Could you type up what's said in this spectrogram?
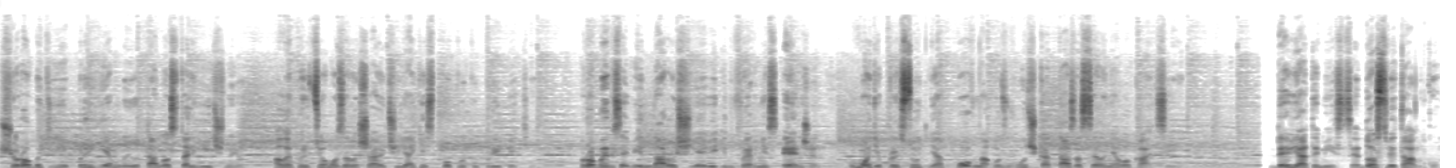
що робить її приємною та ностальгічною, але при цьому залишаючи якість поклику Прип'яті. Робився він на рушєві Infernis Engine. У моді присутня повна озвучка та заселення локації. Дев'яте місце до світанку.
